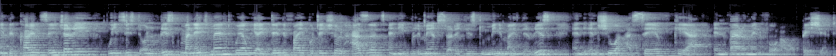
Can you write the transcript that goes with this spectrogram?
in the current century. We insist on risk management where we identify potential hazards and implement strategies to minimize the risk and ensure a safe care environment for our patient.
